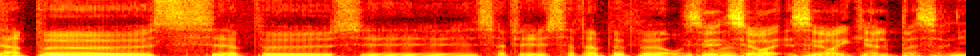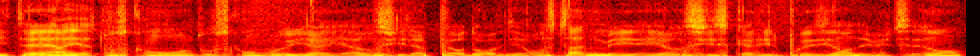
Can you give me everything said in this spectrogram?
un peu c'est un peu ça fait ça fait un peu peur. oui, vrai, c'est vrai qu'il y a le pass sanitaire, il y a tout ce qu'on tout ce qu'on veut, il y, a, il y a aussi la peur de revenir au stade, mais il y a aussi ce qu'a dit le président en début de saison.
